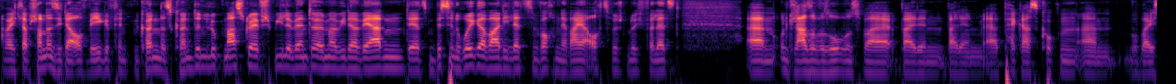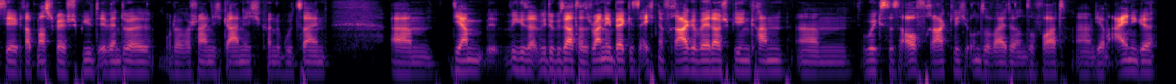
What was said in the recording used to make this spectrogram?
aber ich glaube schon, dass sie da auch Wege finden können. Das könnte ein Luke Musgrave-Spiel eventuell mal wieder werden, der jetzt ein bisschen ruhiger war die letzten Wochen. Der war ja auch zwischendurch verletzt. Ähm, und klar, sowieso muss man bei den, bei den äh, Packers gucken. Ähm, wobei ich sehe, gerade Musgrave spielt eventuell oder wahrscheinlich gar nicht, könnte gut sein. Ähm, die haben, wie, gesagt, wie du gesagt hast, Running Back ist echt eine Frage, wer da spielen kann. Ähm, Wicks ist auch fraglich und so weiter und so fort. Ähm, die haben einige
